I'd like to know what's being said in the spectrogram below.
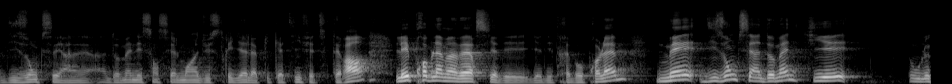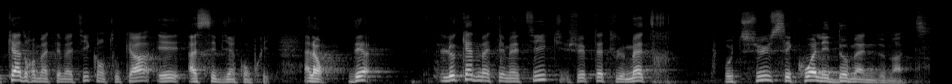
disons que c'est un, domaine essentiellement industriel, applicatif, etc. Les problèmes inverses, il y, a des, il y a des très beaux problèmes, mais disons que c'est un domaine qui est où le cadre mathématique, en tout cas, est assez bien compris. Alors, le cadre mathématique, je vais peut-être le mettre au-dessus, c'est quoi les domaines de maths?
